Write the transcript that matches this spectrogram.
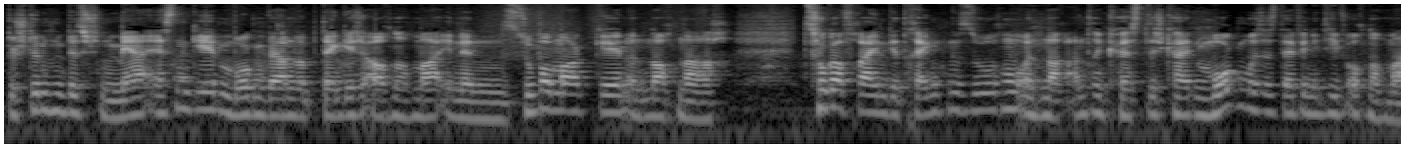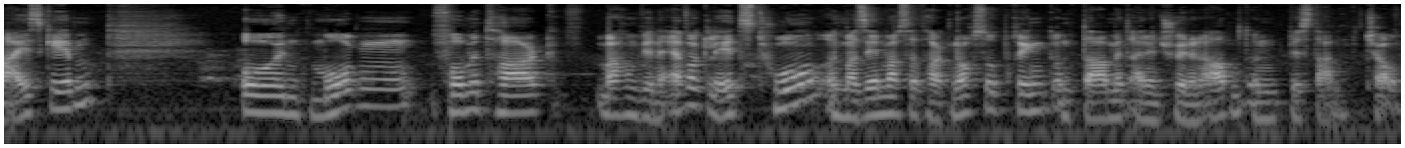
bestimmt ein bisschen mehr Essen geben. Morgen werden wir, denke ich, auch nochmal in den Supermarkt gehen und noch nach zuckerfreien Getränken suchen und nach anderen Köstlichkeiten. Morgen muss es definitiv auch nochmal Eis geben. Und morgen Vormittag machen wir eine Everglades Tour und mal sehen, was der Tag noch so bringt. Und damit einen schönen Abend und bis dann. Ciao.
